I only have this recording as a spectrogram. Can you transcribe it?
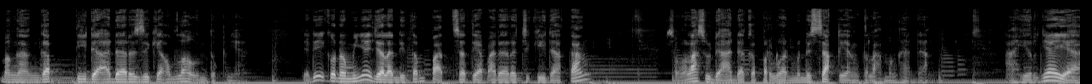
menganggap tidak ada rezeki Allah untuknya. Jadi ekonominya jalan di tempat, setiap ada rezeki datang, seolah sudah ada keperluan mendesak yang telah menghadang. Akhirnya ya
